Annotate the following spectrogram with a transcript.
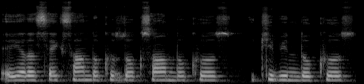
e, ya da 89, 99, 2009,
